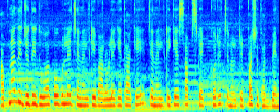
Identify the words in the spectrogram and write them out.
আপনাদের যদি দোয়া কবুলে চ্যানেলটি ভালো লেগে থাকে, চ্যানেলটিকে সাবস্ক্রাইব করে চ্যানেলটির পাশে থাকবেন।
